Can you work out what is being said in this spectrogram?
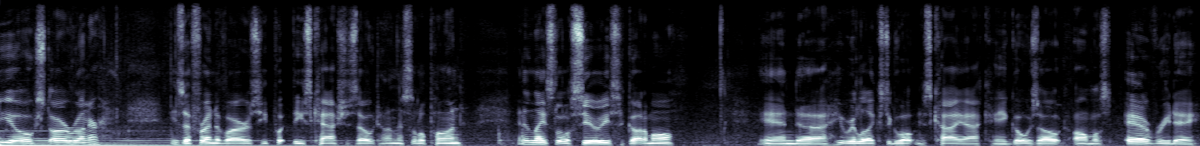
CO Star Runner. He's a friend of ours. He put these caches out on this little pond. And a nice little series, got them all. And uh, he really likes to go out in his kayak and he goes out almost every day.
